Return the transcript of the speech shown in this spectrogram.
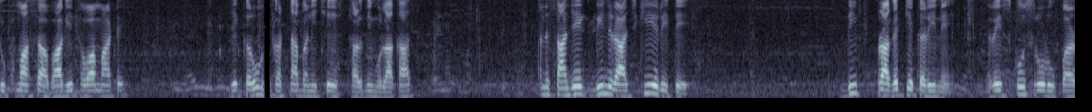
દુઃખમાં સહભાગી થવા માટે જે કરુણ ઘટના બની છે એ સ્થળની મુલાકાત. અને સાંજે એક બિન રાજકીય રીતે દીપ પ્રાગટ્ય કરીને રેસકોસ રોડ ઉપર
